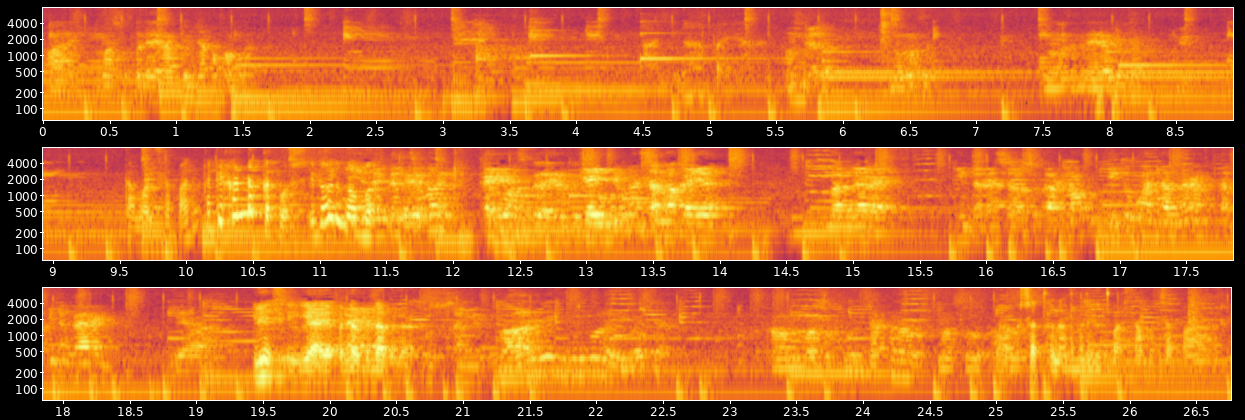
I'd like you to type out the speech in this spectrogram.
Apa? Masuk ke daerah puncak apa enggak? Apa ya? Enggak. nggak masuk. Nggak masuk daerah puncak Taman Safari tapi kan deket bos. Itu nggak Iya, cuma kayak masuk ke daerah puncak kayak gimana sama kayak bandara internasional Soekarno. Itu bukan Tangerang tapi Cengkareng. ya iya sih iya ya benar benar benar. Soalnya ini, gue lagi baca. Kalau masuk puncak kan harus masuk Bangsat kenapa nih? Pas Taman Safari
